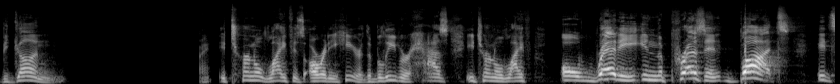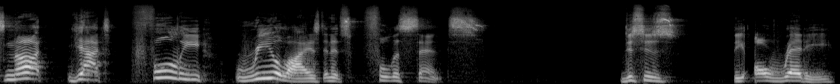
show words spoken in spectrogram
begun. Right? Eternal life is already here. The believer has eternal life already in the present, but it's not yet fully realized in its fullest sense. This is the already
